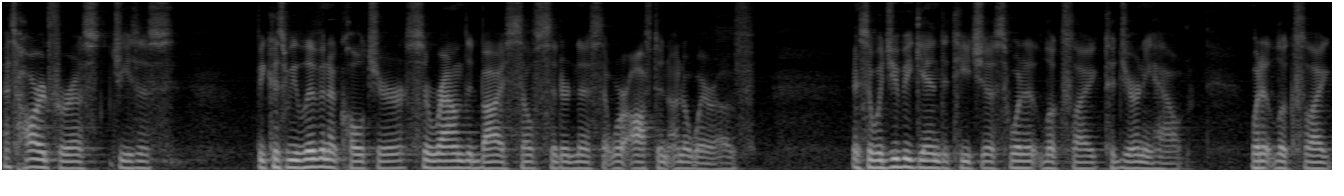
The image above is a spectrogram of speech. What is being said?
That's hard for us, Jesus, because we live in a culture surrounded by self centeredness that we're often unaware of. And so, would you begin to teach us what it looks like to journey out, what it looks like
